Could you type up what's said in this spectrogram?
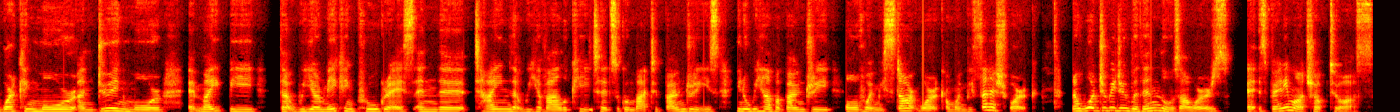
working more and doing more. It might be that we are making progress in the time that we have allocated. So, going back to boundaries, you know, we have a boundary of when we start work and when we finish work. Now, what do we do within those hours? It's very much up to us.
